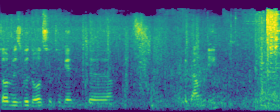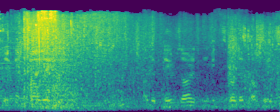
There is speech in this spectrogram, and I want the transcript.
It's always good also to get uh, a bounty. So you can try where other players are. It will make throw their shockwaves.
